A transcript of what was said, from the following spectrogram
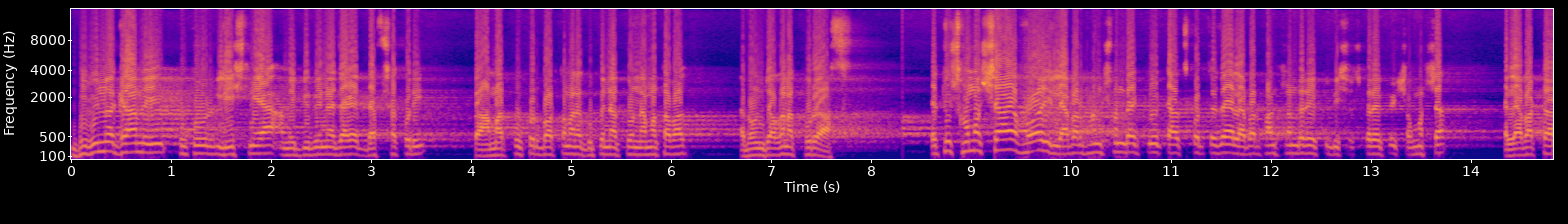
বিভিন্ন গ্রামে পুকুর লিস্ট নিয়ে আমি বিভিন্ন জায়গায় ব্যবসা করি। তো আমার পুকুর বর্তমানে গোপীনাথপুর নেমতাবাদ এবং জগন্নাথপুরে আছে। একটু সমস্যা হয় লেবার ফাংশনটা একটু কাজ করতে যায় লেবার ফাংশনটার একটু বিশেষ করে একটু সমস্যা। লেবারটা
